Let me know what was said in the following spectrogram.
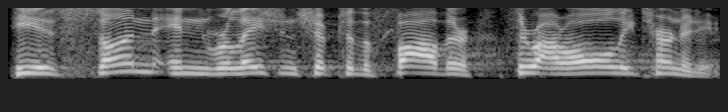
He is Son in relationship to the Father throughout all eternity.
